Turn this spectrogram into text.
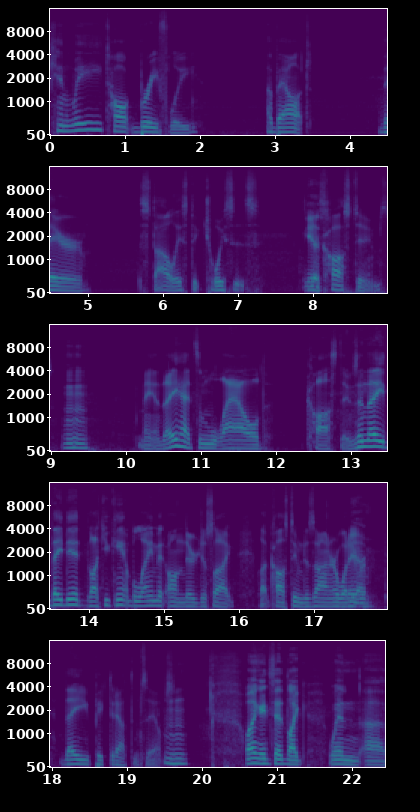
Can we talk briefly about their stylistic choices, their costumes? Mm-hmm. Man, they had some loud costumes, and they they did like you can't blame it on their just like like costume designer or whatever. Yeah. They picked it out themselves. Mm-hmm. Well, I think he said like when uh,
